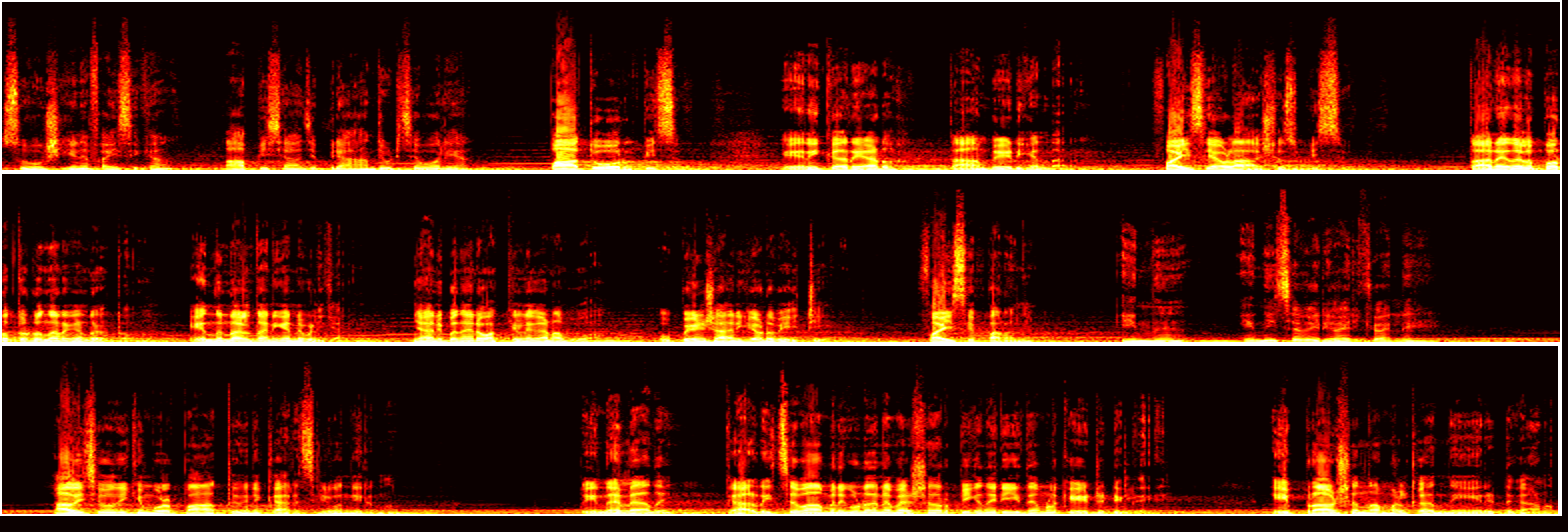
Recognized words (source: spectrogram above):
സൂക്ഷിക്കണേ ഫൈസിക്ക ആ പിശാജ് ഭ്രാന്തി പിടിച്ച പോലെയാ. പാത്തു ഓർമ്മിപ്പിച്ചു. എനിക്കറിയാടോ താൻ പേടിക്കണ്ട. ഫൈസി അവളെ ആശ്വസിപ്പിച്ചു. താൻ ഏതായാലും പുറത്തോട്ടൊന്നും ഇറങ്ങണ്ട കേട്ടോ. എന്നുണ്ടായാലും തനിക്ക് എന്നെ വിളിക്കാം. ഞാനിപ്പോൾ നേരെ വക്കീലിനെ കാണാൻ പോവാ. ഉപ്പയും ഷാനിക്ക് അവിടെ വെയിറ്റ് ചെയ്യും. ഫൈസി പറഞ്ഞു ഇന്ന് ഇന്ന് ഇച്ച വരുമായിരിക്കും അല്ലേ? അത് ചോദിക്കുമ്പോൾ പാത്തുവിന് കരച്ചിൽ വന്നിരുന്നു. പിന്നല്ലാതെ കടിച്ച പാമ്പിനെ കൊണ്ട് തന്നെ വിഷമർപ്പിക്കുന്ന രീതി നമ്മൾ കേട്ടിട്ടില്ലേ? ഇപ്രാവശ്യം നമ്മൾക്ക് നേരിട്ട് കാണാം.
